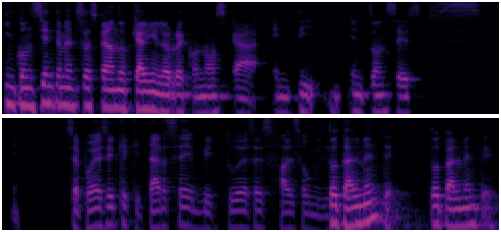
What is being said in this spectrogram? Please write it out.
inconscientemente estás esperando que alguien lo reconozca en ti. Entonces... Se puede decir que quitarse virtudes es falsa humildad. Totalmente, totalmente.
